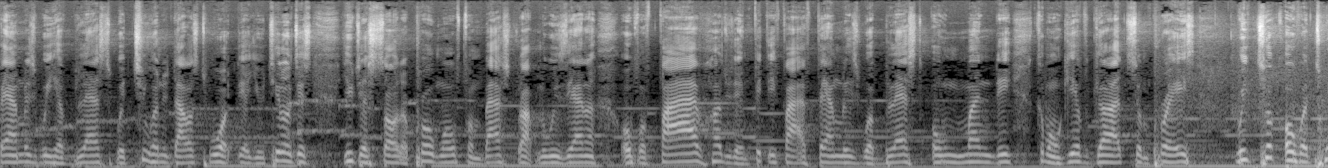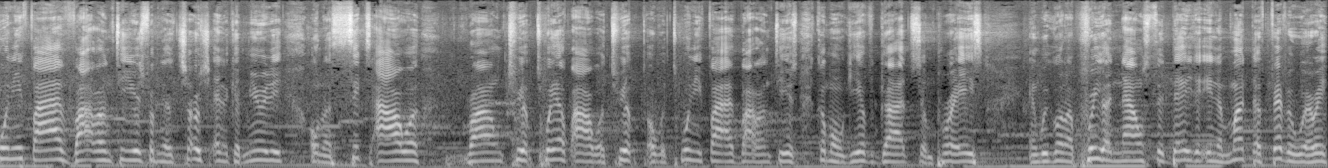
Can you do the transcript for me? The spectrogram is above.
families we have blessed with $200 toward their utilities. You just saw the promo from Bastrop, Louisiana. Over 555 families were blessed on Monday. Come on, give God some praise. We took over 25 volunteers from the church and the community on a six hour round trip, 12 hour trip, over 25 volunteers. Come on, give God some praise. And we're going to pre announce today that in the month of February,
